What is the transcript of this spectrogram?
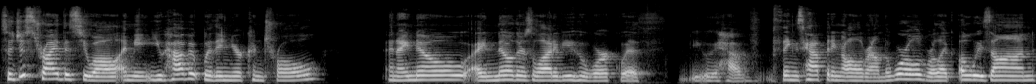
So just try this, you all. I mean, you have it within your control. And I know, I know there's a lot of you who work with, you have things happening all around the world. We're like always on.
